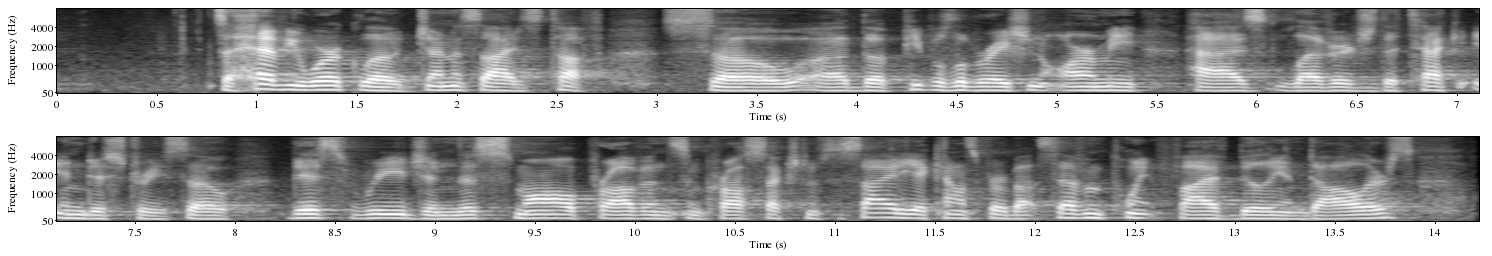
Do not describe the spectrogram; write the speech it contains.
It's a heavy workload. Genocide is tough. So uh, the People's Liberation Army has leveraged the tech industry. So this region, this small province and cross-section of society accounts for about $7.5 billion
